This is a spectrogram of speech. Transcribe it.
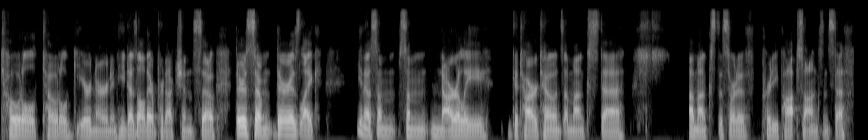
total total gear nerd and he does all their productions. So there's some there is like you know some some gnarly guitar tones amongst uh amongst the sort of pretty pop songs and stuff.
